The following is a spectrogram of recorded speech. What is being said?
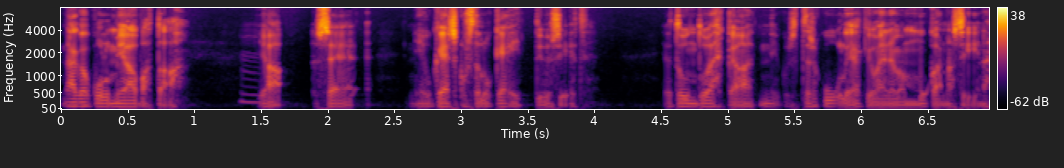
näkökulmia avataan hmm. ja se niin kuin keskustelu kehittyy siitä. Ja tuntuu ehkä, että niin kuin sitten se kuulijakin on enemmän mukana siinä,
